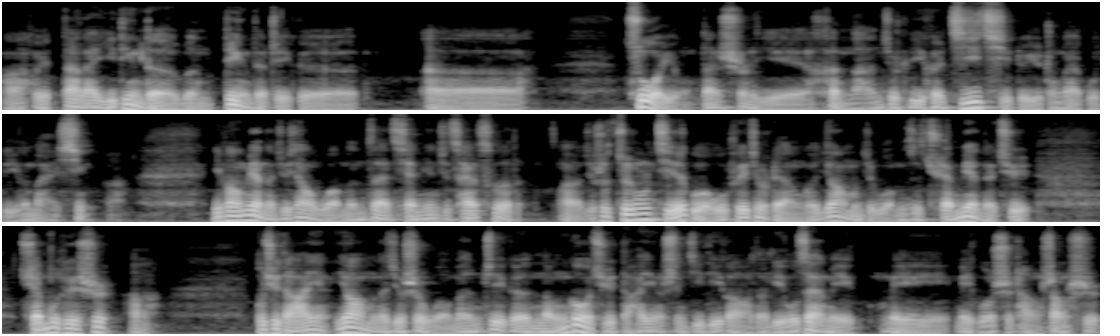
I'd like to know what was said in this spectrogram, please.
啊会带来一定的稳定的这个呃作用，但是呢也很难就是立刻激起对于中概股的一个买性啊。一方面呢，就像我们在前面去猜测的啊，就是最终结果无非就是两个，要么就我们是全面的去全部退市啊，不去答应；要么呢就是我们这个能够去答应审计底稿的，留在美美美国市场上市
